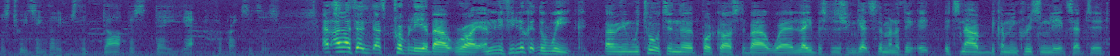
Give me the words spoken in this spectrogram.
was tweeting that it was the darkest day yet for Brexiters. And, and I think that's probably about right. I mean, if you look at the week, I mean, we talked in the podcast about where Labour's position gets them, and I think it, it's now become increasingly accepted.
